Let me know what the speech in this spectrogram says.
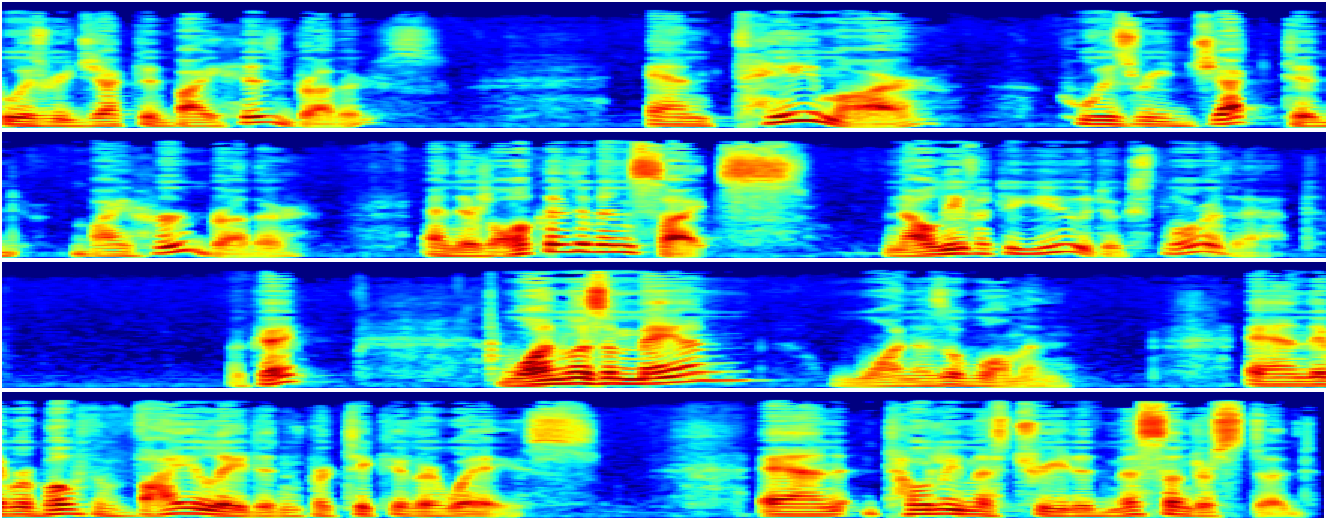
who is rejected by his brothers, and Tamar, who is rejected by her brother. And there's all kinds of insights. And I'll leave it to you to explore that. Okay? One was a man, one is a woman. And they were both violated in particular ways and totally mistreated, misunderstood.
